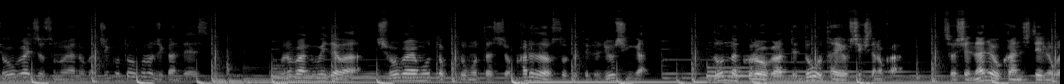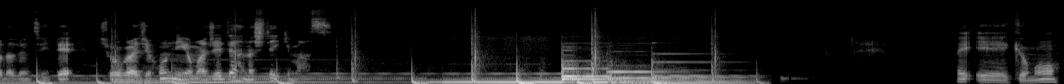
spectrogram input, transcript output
障害者その親のガチンコトークの時間です。この番組では、障害を持った子供たちと体を育てる両親が、どんな苦労があってどう対応してきたのか、そして何を感じているのかなどについて、障害児本人を交えて話していきます。はい、えー今日も、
